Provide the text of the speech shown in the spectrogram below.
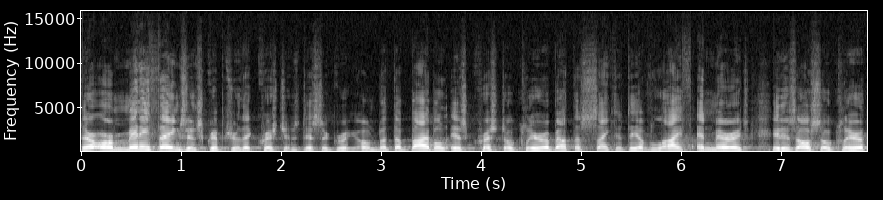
There are many things in Scripture that Christians disagree on, but the Bible is crystal clear about the sanctity of life and marriage. It is also clear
